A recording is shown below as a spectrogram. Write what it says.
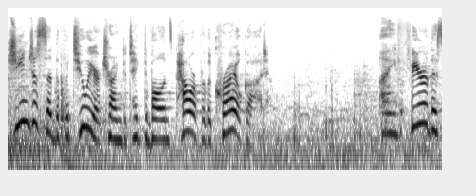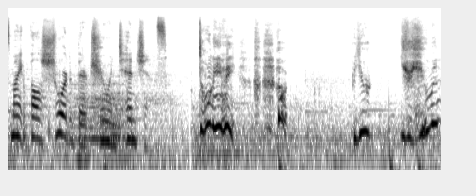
Jean just said the Fatui are trying to take Dvalin's power for the Cryo God. I fear this might fall short of their true intentions. Don't eat me! Oh, you're... you're human?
